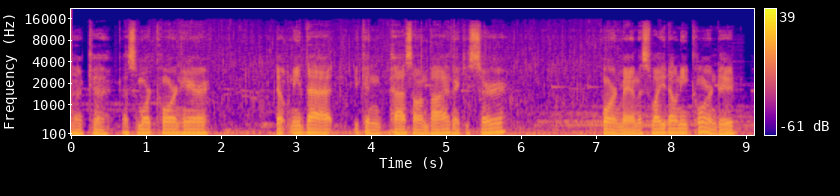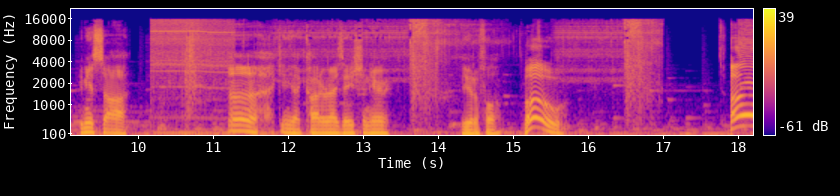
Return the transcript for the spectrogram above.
Okay. Got some more corn here. Don't need that. You can pass on by. Thank you, sir. Corn, man. This is why you don't eat corn, dude. Give me a saw. Uh, give me that cauterization here. Beautiful. Whoa! Oh,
